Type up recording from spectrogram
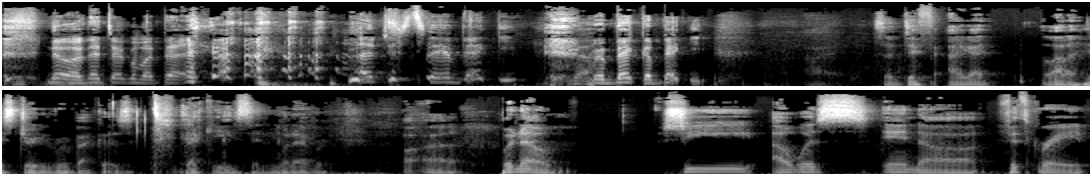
no, I'm not talking about that. I just said Becky, No. Rebecca, Becky. All right. So diff- I got a lot of history with Rebecca's, Becky's, and whatever. Uh, uh, but no, she. I was in uh, fifth grade,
